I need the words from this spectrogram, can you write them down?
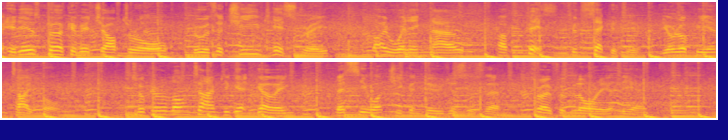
it is Perkovic, after all, who has achieved history by winning now a fifth consecutive European title. Took her a long time to get going. Let's see what she can do just as a throw for glory at the end.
